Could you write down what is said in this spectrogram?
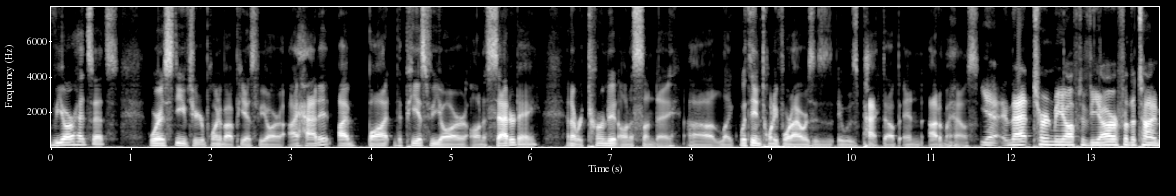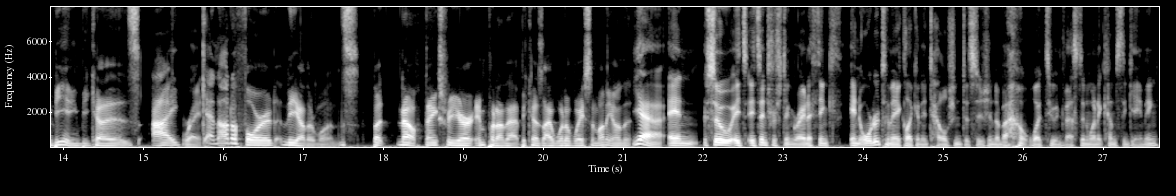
VR headsets. Whereas Steve, to your point about PSVR, I had it. I bought the PSVR on a Saturday, and I returned it on a Sunday. Uh, like within 24 hours, is it was packed up and out of my house. Yeah, and that turned me off to VR for the time being because I Right. cannot afford the other ones. But no, thanks for your input on that because I would have wasted money on it. Yeah, and so it's it's interesting, right? I think in order to make like an intelligent decision about what to invest in when it comes to gaming,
